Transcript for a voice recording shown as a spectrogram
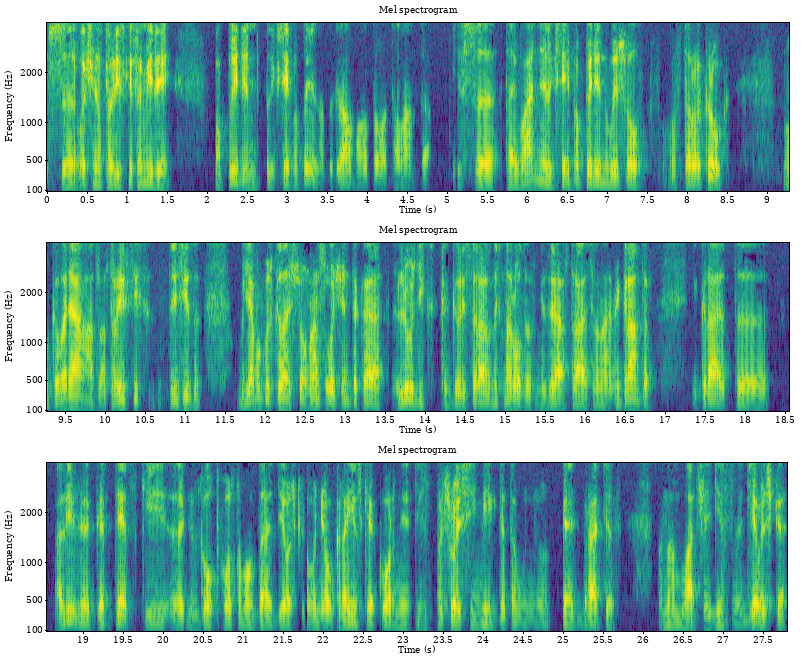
с очень австралийской фамилией Попырин, Алексей Попырин обыграл молодого таланта из э, Тайваня. Алексей Попырин вышел во второй круг. Но говоря о австралийских теннисистах, я могу сказать, что у нас очень такая люди, как говорится, разных народов. Не зря Австралия страна мигрантов. Играют э, Оливия Гадецкий э, из Голд-Коста, молодая девушка. У нее украинские корни, из большой семьи, где там у нее пять братьев. Она младшая, единственная девочка,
